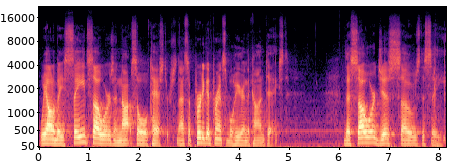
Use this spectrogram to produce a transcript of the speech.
We ought to be seed sowers and not soil testers. That's a pretty good principle here in the context. The sower just sows the seed.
